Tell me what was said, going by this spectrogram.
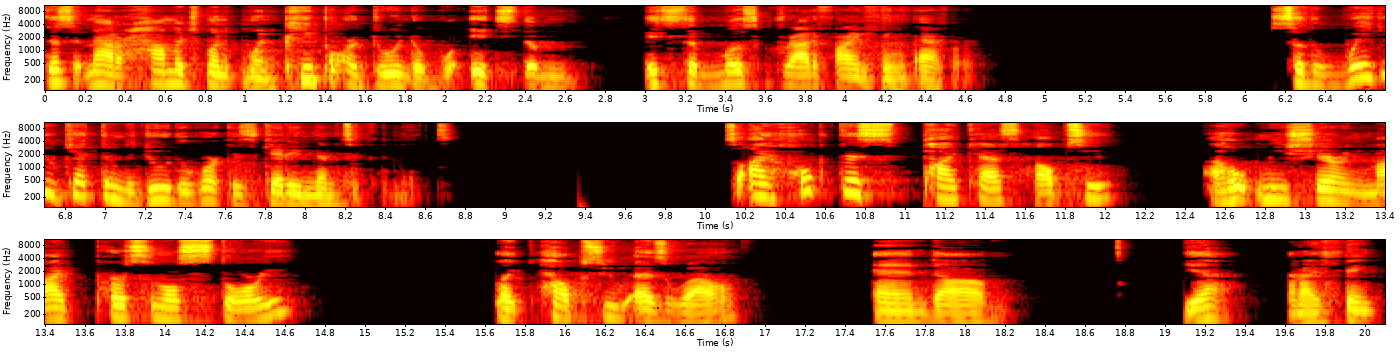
Doesn't matter how much money, when people are doing the work, it's the, it's the most gratifying thing ever. So the way you get them to do the work is getting them to commit. So I hope this podcast helps you. I hope me sharing my personal story like helps you as well. And um, yeah, and I think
